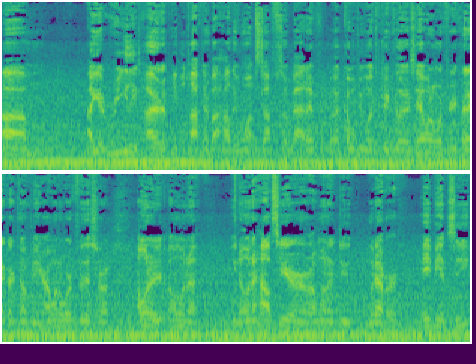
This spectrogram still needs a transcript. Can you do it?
um, I get really tired of people talking about how they want stuff so bad. I have a couple people in particular say, "I want to work for your credit card company," or "I want to work for this," or "I want to, I want to, you know, own a house here," or "I want to do whatever, A, B, and C."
